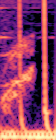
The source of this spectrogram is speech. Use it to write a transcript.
Yeah.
